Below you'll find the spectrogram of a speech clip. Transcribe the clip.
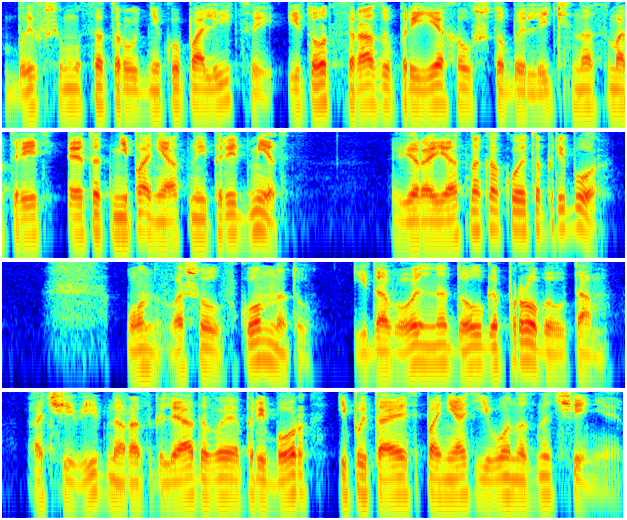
бывшему сотруднику полиции, и тот сразу приехал, чтобы лично осмотреть этот непонятный предмет. Вероятно, какой-то прибор. Он вошел в комнату и довольно долго пробыл там, очевидно разглядывая прибор и пытаясь понять его назначение.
